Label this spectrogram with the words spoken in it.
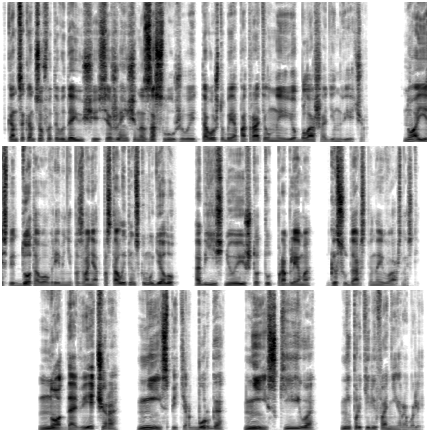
В конце концов, эта выдающаяся женщина заслуживает того, чтобы я потратил на ее блажь один вечер. Ну а если до того времени позвонят по Столыпинскому делу, объясню ей, что тут проблема государственной важности. Но до вечера ни из Петербурга, ни из Киева не протелефонировали.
